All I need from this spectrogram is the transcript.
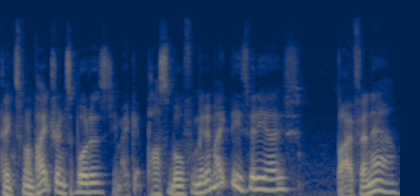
Thanks to my Patreon supporters. You make it possible for me to make these videos. Bye for now.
